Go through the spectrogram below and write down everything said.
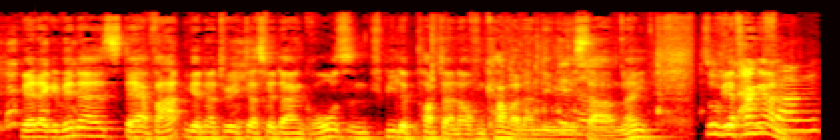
Wer der Gewinner ist, der erwarten wir natürlich, dass wir da einen großen Spielepot dann auf dem Cover dann demnächst Genau. haben. Ne? So, wir fangen an.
